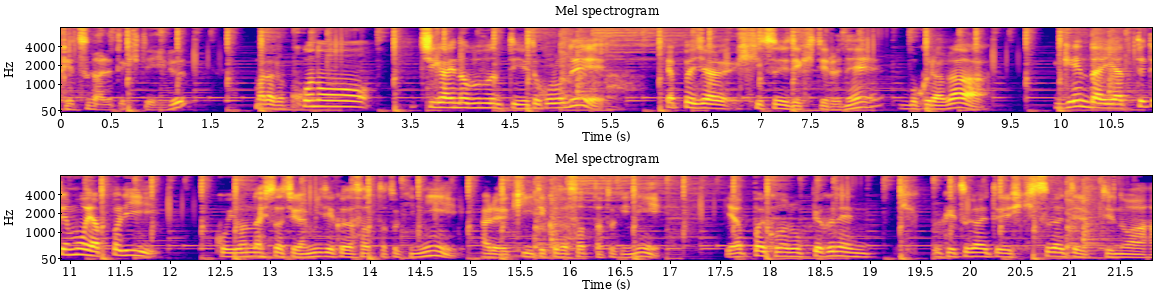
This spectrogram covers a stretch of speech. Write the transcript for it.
受け継がれてきている。まあだからここの違いの部分っていうところでやっぱりじゃあ引き継いできてるね僕らが現代やっててもやっぱりこういろんな人たちが見てくださった時にあるいは聞いてくださった時にやっぱりこの600年受け継がれてる引き継がれてるっていうのは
